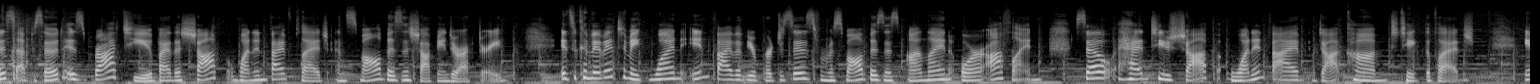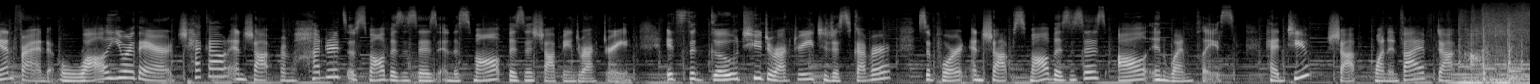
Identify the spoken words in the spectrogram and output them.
This episode is brought to you by the Shop One in Five Pledge and Small Business Shopping Directory. It's a commitment to make one in five of your purchases from a small business online or offline. So head to shop1in5.com to take the pledge. And friend, while you are there, check out and shop from hundreds of small businesses in the Small Business Shopping Directory. It's the go to directory to discover, support, and shop small businesses all in one place head to shop1in5.com.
